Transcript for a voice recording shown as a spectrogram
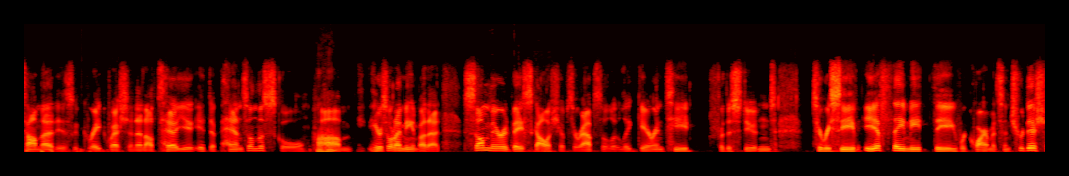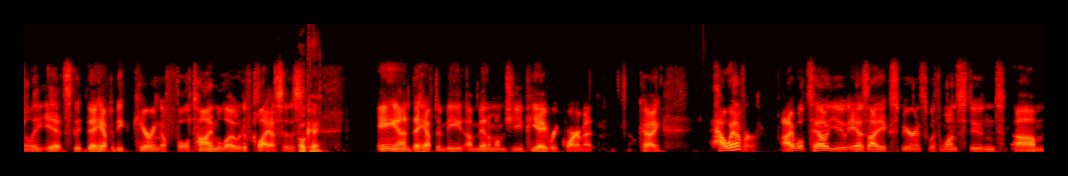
Tom, that is a great question. And I'll tell you, it depends on the school. Uh-huh. Um, here's what I mean by that some merit based scholarships are absolutely guaranteed for the student to receive if they meet the requirements. And traditionally, it's that they have to be carrying a full time load of classes. Okay. And they have to meet a minimum GPA requirement. Okay. However, I will tell you, as I experienced with one student, um,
